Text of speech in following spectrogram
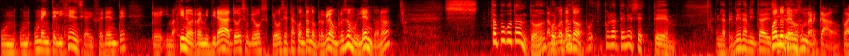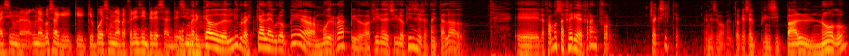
una inteligencia diferente que imagino remitirá a todo eso que vos, que vos estás contando, pero claro, un proceso muy lento, ¿no? Tampoco tanto, ¿eh? ¿Tampoco tanto? Vos, ya tenés este en la primera mitad del ¿Cuándo tenemos un mercado? Para decir una, cosa que, puede ser una referencia interesante. Un, mercado del libro a escala europea muy rápido. A fines del siglo XV ya está instalado. Eh, la famosa feria de Frankfurt ya existe en ese momento, que es el principal nodo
